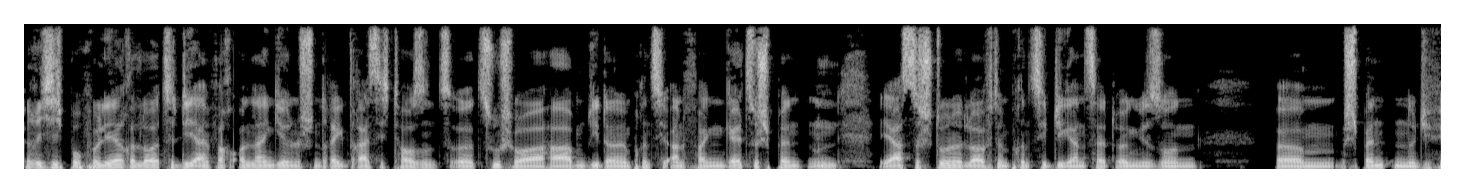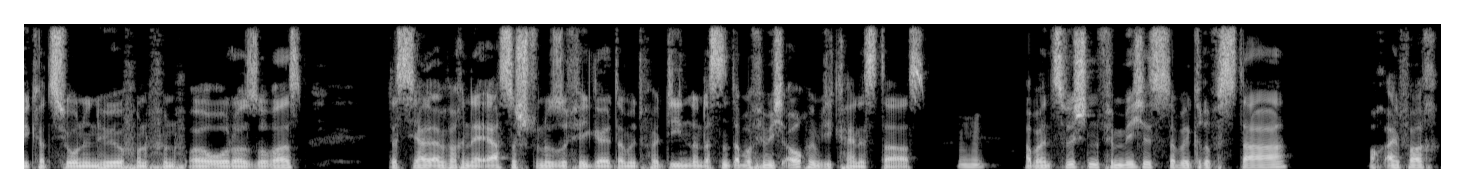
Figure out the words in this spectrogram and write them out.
richtig populäre Leute, die einfach online gehen und schon direkt 30.000 äh, Zuschauer haben, die dann im Prinzip anfangen, Geld zu spenden. Und die erste Stunde läuft im Prinzip die ganze Zeit irgendwie so ein ähm, Spendennotifikation in Höhe von 5 Euro oder sowas. Dass sie halt einfach in der ersten Stunde so viel Geld damit verdienen. Und das sind aber für mich auch irgendwie keine Stars. Mhm. Aber inzwischen für mich ist der Begriff Star auch einfach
